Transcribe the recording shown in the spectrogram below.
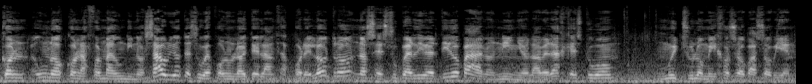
con uno con la forma de un dinosaurio, te subes por un lado y te lanzas por el otro, no sé, súper divertido para los niños, la verdad es que estuvo muy chulo, mi hijo se lo pasó bien.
